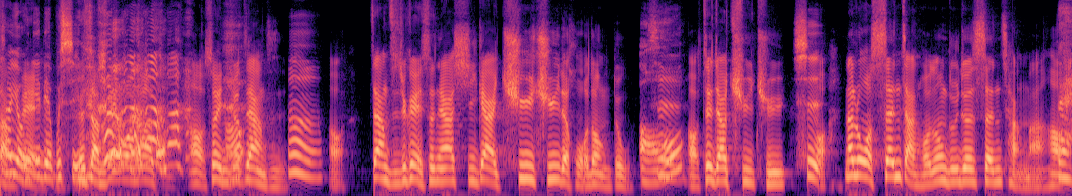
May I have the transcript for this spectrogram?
像有一点点不行。有长辈弯到底，哦，所以你就这样子，嗯，哦，这样子就可以增加膝盖屈曲的活动度。哦，哦，这叫屈曲。是。那如果伸展活动度就是伸长嘛，哈。对。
